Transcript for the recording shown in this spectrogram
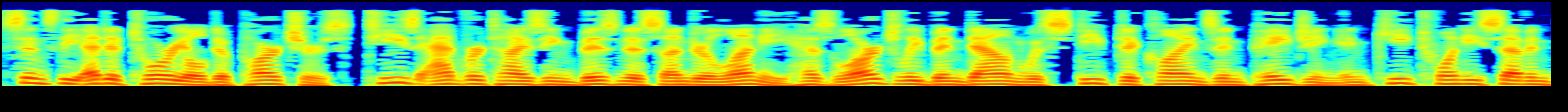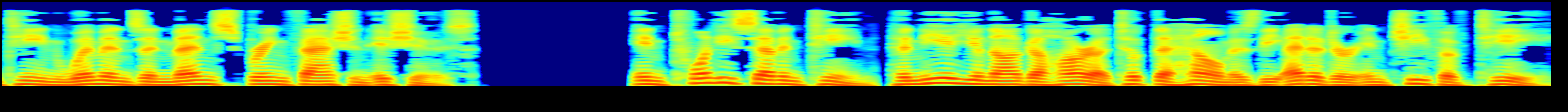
Since the editorial departures, T's advertising business under Lunny has largely been down with steep declines in paging in key 2017 women's and men's spring fashion issues. In 2017, Hanya Yanagihara took the helm as the editor-in-chief of T.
